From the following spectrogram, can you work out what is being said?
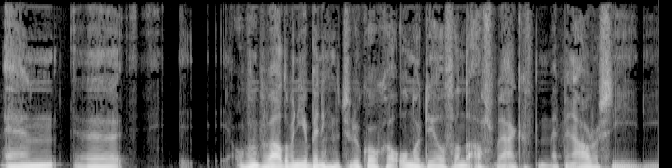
en op een bepaalde manier ben ik natuurlijk ook al onderdeel van de afspraken met mijn ouders, die, die,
